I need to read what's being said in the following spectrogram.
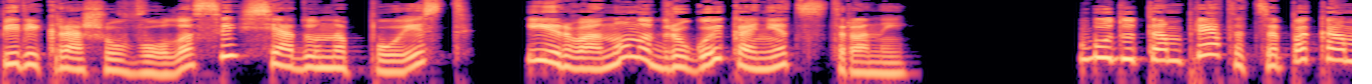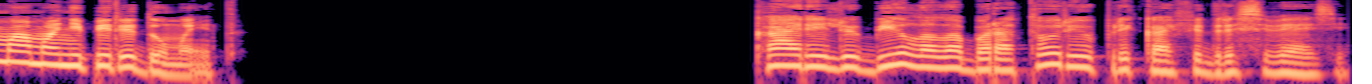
Перекрашу волосы, сяду на поезд и рвану на другой конец страны. Буду там прятаться, пока мама не передумает». Кари любила лабораторию при кафедре связи.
